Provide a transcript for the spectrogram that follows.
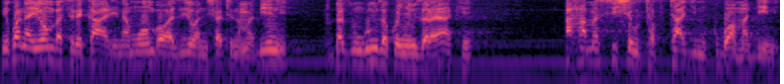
Nilikuwa naiomba serikali, namwomba waziri wa nishati na madini, tutazungumza kwenye wizara yake, ahamasishe utafutaji mkubwa wa madini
